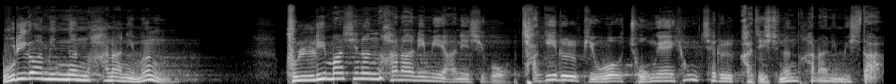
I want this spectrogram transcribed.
우리가 믿는 하나님은 군림하시는 하나님이 아니시고 자기를 비워 종의 형체를 가지시는 하나님이시다.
